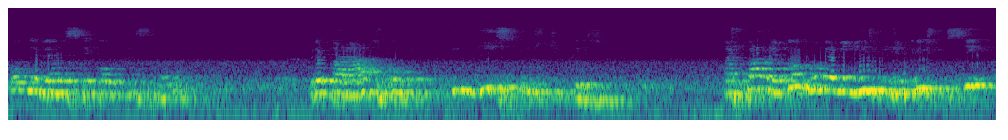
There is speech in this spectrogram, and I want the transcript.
Como devemos ser como cristãos, preparados como ministros de Cristo. Mas, Padre, todo mundo é ministro de Cristo? Sim.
